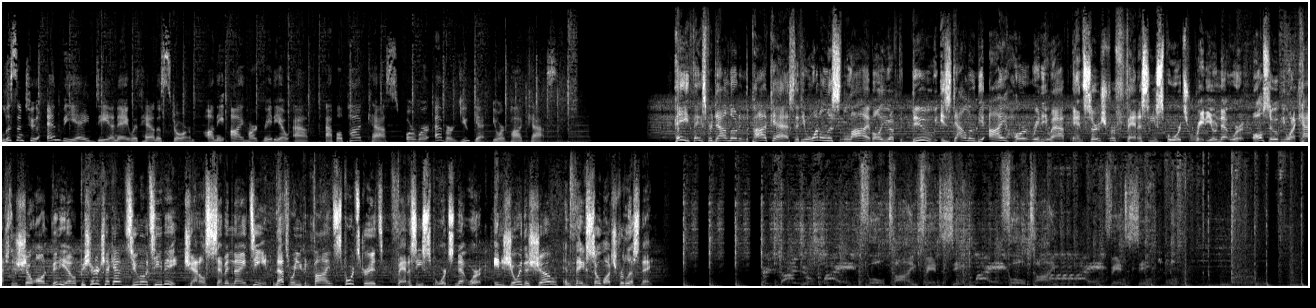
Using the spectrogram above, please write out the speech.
Listen to NBA DNA with Hannah Storm on the iHeartRadio app, Apple Podcasts, or wherever you get your podcasts. Hey, thanks for downloading the podcast. If you want to listen live, all you have to do is download the iHeartRadio app and search for Fantasy Sports Radio Network. Also, if you want to catch this show on video, be sure to check out Xumo TV, channel 719. That's where you can find SportsGrid's Fantasy Sports Network. Enjoy the show, and thanks so much for listening. Fantasy. Full time fantasy.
